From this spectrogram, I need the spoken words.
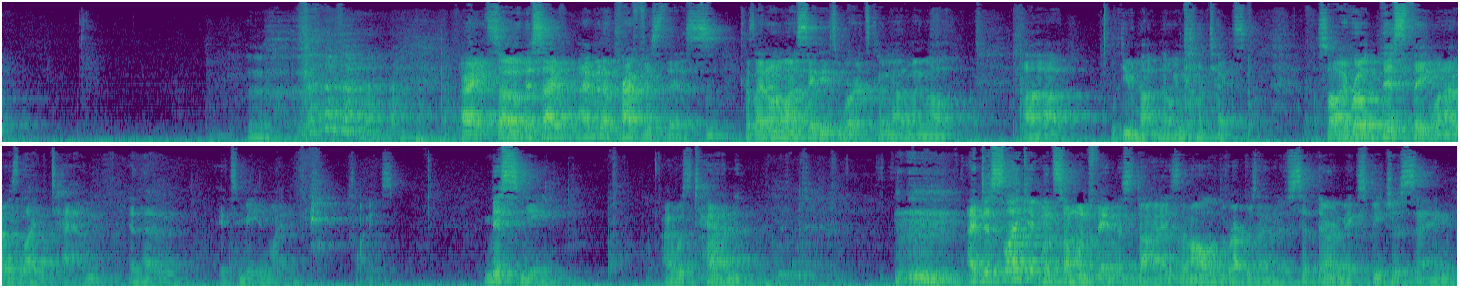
All right, so this I, I'm going to preface this because I don't want to say these words coming out of my mouth uh, with you not knowing context. So I wrote this thing when I was like 10, and then it's me in my 20s. Miss me. I was 10. I dislike it when someone famous dies and all of the representatives sit there and make speeches saying,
